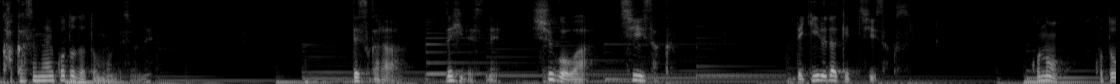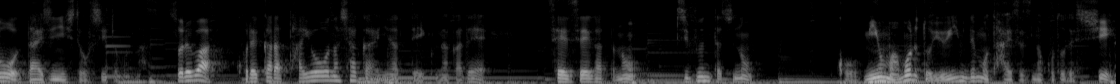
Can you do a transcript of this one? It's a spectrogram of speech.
欠かせないことだと思うんですよね。ですから是非ですね主語は小さくできるだけ小さくする。このことを大事にしてほしいと思います。それはこれから多様な社会になっていく中で先生方の自分たちのこう身を守るという意味でも大切なことですし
